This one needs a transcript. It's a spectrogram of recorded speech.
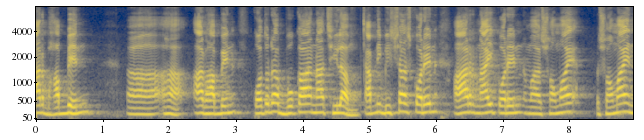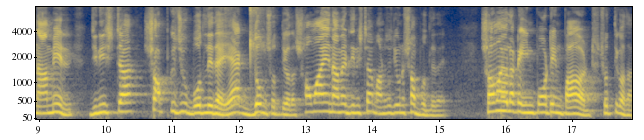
আর ভাববেন হ্যাঁ আর ভাববেন কতটা বোকা না ছিলাম। আপনি বিশ্বাস করেন আর নাই করেন সময় সময় নামের জিনিসটা সব কিছু বদলে দেয়, একদম সত্যি কথা। সময় নামের জিনিসটা মানুষের জীবনে সব বদলে দেয়। সময় হলো একটা ইম্পর্টেন্ট পার্ট সত্যি কথা।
